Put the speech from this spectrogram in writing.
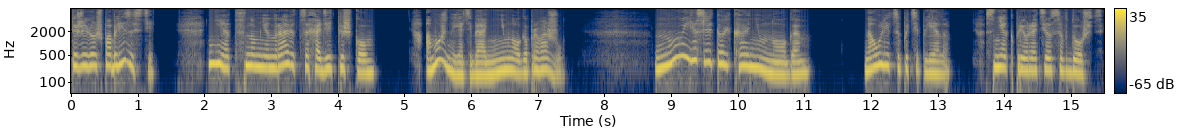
Ты живешь поблизости?» «Нет, но мне нравится ходить пешком. А можно я тебя немного провожу?» «Ну, если только немного». На улице потеплело. Снег превратился в дождь,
